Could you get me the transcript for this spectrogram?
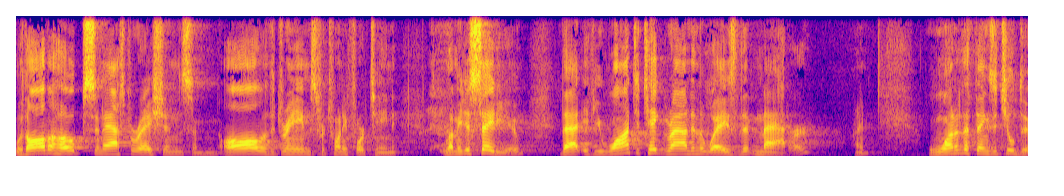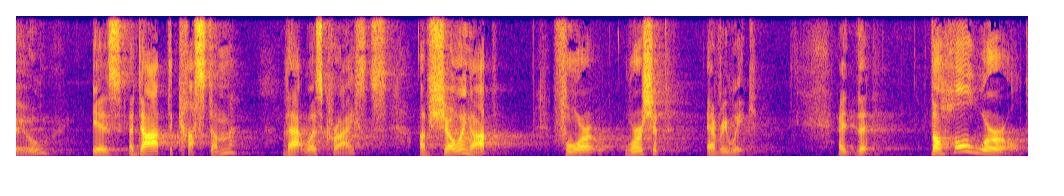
with all the hopes and aspirations and all of the dreams for 2014, let me just say to you that if you want to take ground in the ways that matter, right, one of the things that you'll do is adopt the custom that was Christ's of showing up for worship every week. Right? The, the whole world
